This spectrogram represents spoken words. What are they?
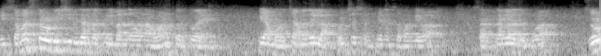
मी समस्त ओबीसी विदर्भातील बांधवांना आवाहन करतोय की या मोर्चामध्ये लाखोच्या संख्येने सभा घेवा सरकारला झोपवा. जो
